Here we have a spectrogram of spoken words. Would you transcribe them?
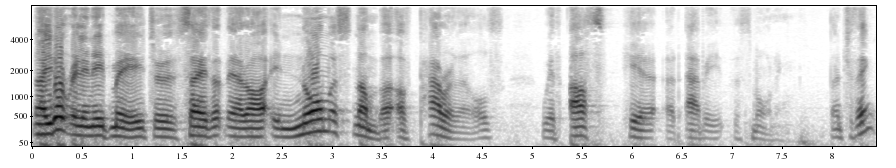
Now, you don't really need me to say that there are enormous number of parallels with us here at Abbey this morning. Don't you think?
